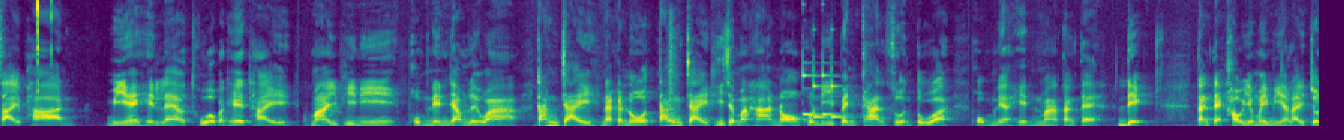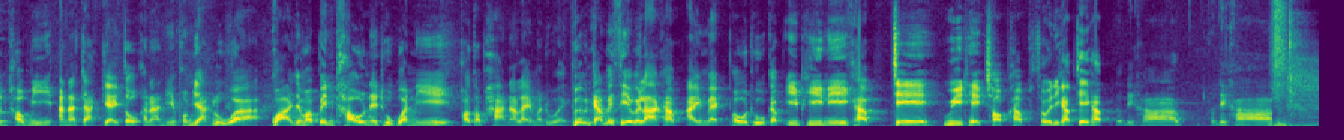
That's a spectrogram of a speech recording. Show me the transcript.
สายพานมีให้เห็นแล้วทั่วประเทศไทยมา EP นี้ผมเน้นย้ำเลยว่า ตั้งใจนากโนตตั้งใจที่จะมาหาน้องคนนี้เป็นการส่วนตัว ผมเนี่ยเห็นมาตั้งแต่เด็ก ตั้งแต่เขายังไม่มีอะไรจนเขามีอาณาจักรใหญ่โตขนาดนี้ ผมอยากรู้ว่ากว่าจะมาเป็นเขาในทุกวันนี้เขาต้องผ่านอะไรมาด้วย เพื่อเป็นการไม่เสียเวลาครับ iMac Power 2 กับ EP นี้ครับ J VTech Shop ครับ สวัสดีครับ J ครับ สวัสดีครับ สวัสดีครับ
